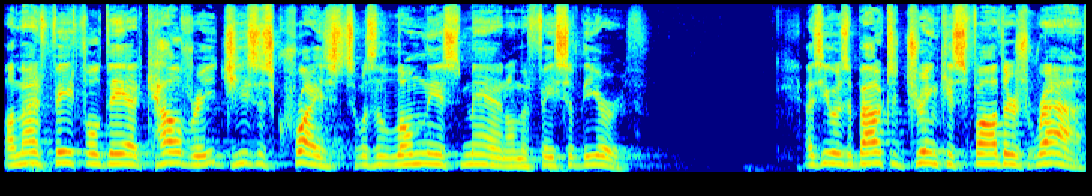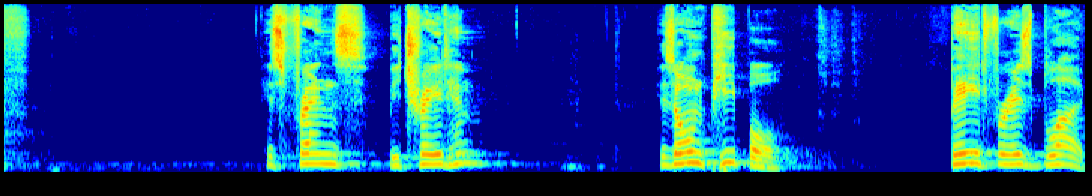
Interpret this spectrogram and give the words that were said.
On that fateful day at Calvary, Jesus Christ was the loneliest man on the face of the earth. As he was about to drink his Father's wrath, his friends betrayed him, his own people bayed for his blood.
